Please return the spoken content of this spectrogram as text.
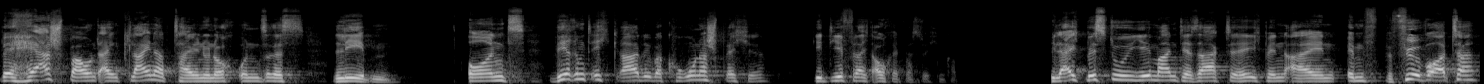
beherrschbar und ein kleiner Teil nur noch unseres Lebens? Und während ich gerade über Corona spreche, geht dir vielleicht auch etwas durch den Kopf. Vielleicht bist du jemand, der sagt, hey, ich bin ein Impfbefürworter.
